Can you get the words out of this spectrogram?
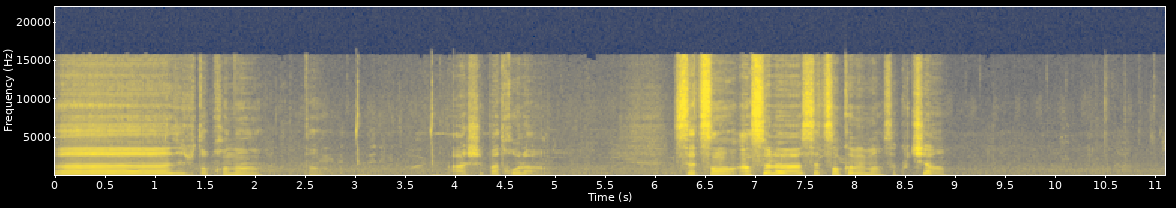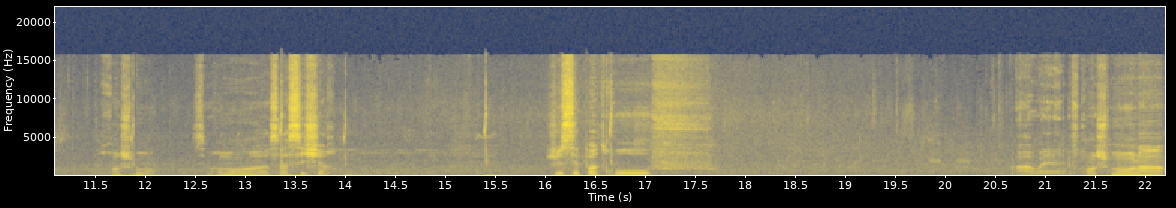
Euh... Vas-y, je vais t'en prendre un. Ah, je sais pas trop là. 700, un seul euh, 700 quand même, hein. ça coûte cher. hein. Franchement, c'est vraiment... euh, c'est assez cher. Je sais pas trop. Ah ouais, franchement là...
